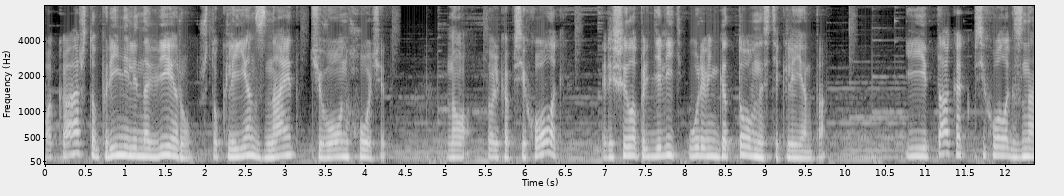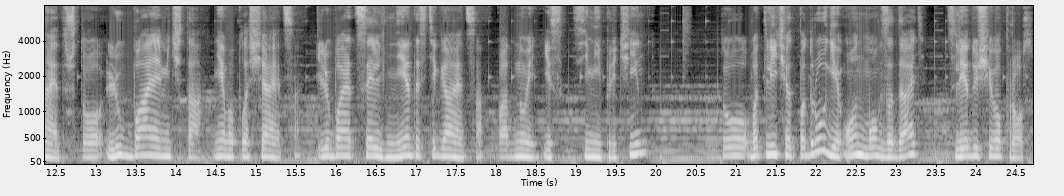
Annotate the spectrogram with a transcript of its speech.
пока что приняли на веру, что клиент знает, чего он хочет. Но только психолог решил определить уровень готовности клиента. И так как психолог знает, что любая мечта не воплощается и любая цель не достигается по одной из семи причин, то в отличие от подруги он мог задать следующий вопрос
